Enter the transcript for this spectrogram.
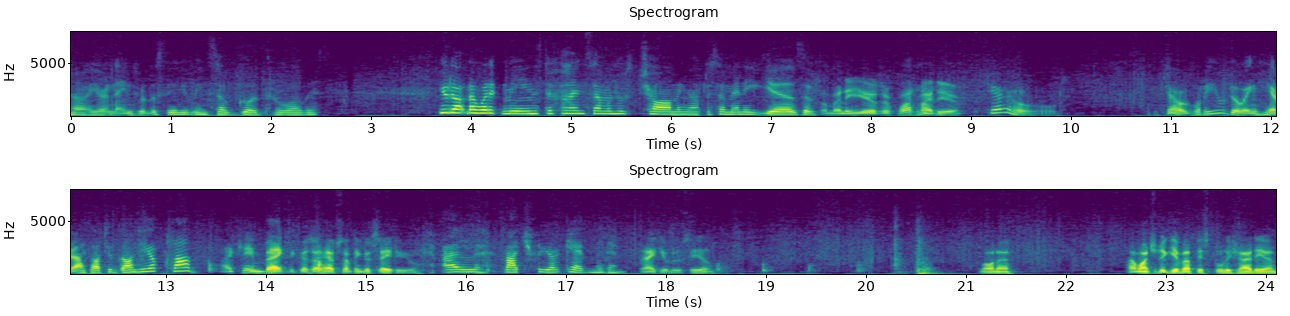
Oh, you're an angel, Lucille. You've been so good through all this. You don't know what it means to find someone who's charming after so many years of. So many years of what, my dear? Gerald. Gerald, what are you doing here? I thought you'd gone to your club. I came back because I have something to say to you. I'll watch for your cab, madame. Thank you, Lucille. Mona, I want you to give up this foolish idea.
